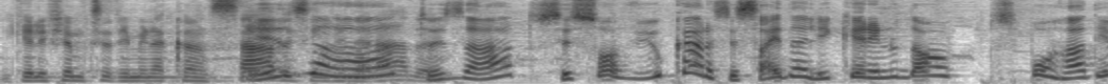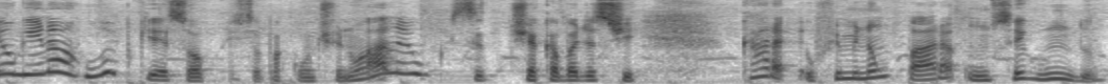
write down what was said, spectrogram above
Aquele filme que você termina cansado e sem entender exato, nada? exato. Você só viu, cara, você sai dali querendo dar umas porradas em alguém na rua, porque é só, só pra continuar, né? O que você tinha acabado de assistir. Cara, o filme não para um segundo.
